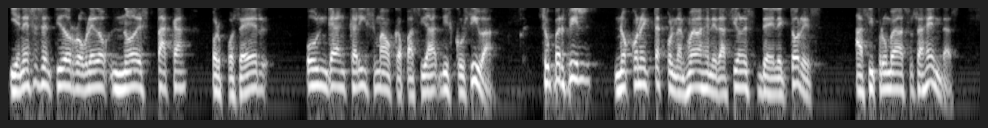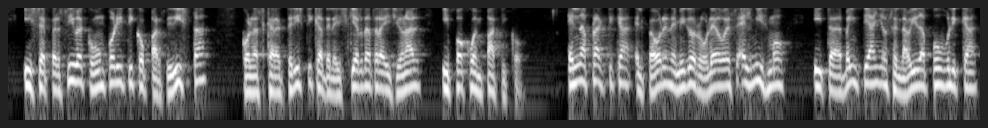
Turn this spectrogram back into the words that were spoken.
y en ese sentido Robledo no destaca por poseer un gran carisma o capacidad discursiva. Su perfil no conecta con las nuevas generaciones de electores, así promueva sus agendas y se percibe como un político partidista con las características de la izquierda tradicional y poco empático. En la práctica, el peor enemigo de Robledo es él mismo y tras 20 años en la vida pública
